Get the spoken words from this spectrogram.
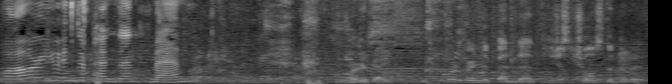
wow, are you independent man? Of course. Of course we're independent. You just chose to do it.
